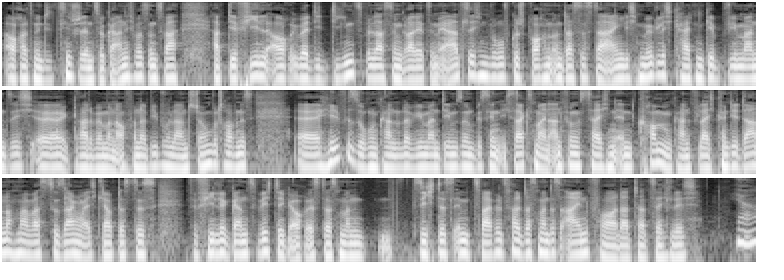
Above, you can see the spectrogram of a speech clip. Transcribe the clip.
auch als Medizinstudent so gar nicht wusste. Und zwar habt ihr viel auch über die Dienstbelastung gerade jetzt im ärztlichen Beruf gesprochen und dass es da eigentlich Möglichkeiten gibt, wie man sich, äh, gerade wenn man auch von einer bipolaren Störung betroffen ist, äh, Hilfe suchen kann oder wie man dem so ein bisschen, ich sag's mal in Anführungszeichen, entkommen kann. Vielleicht könnt ihr da nochmal was zu sagen, weil ich glaube, dass das für viele ganz wichtig auch ist, dass man sich das im Zweifelsfall, dass man das einfordert fordert tatsächlich. Ja,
